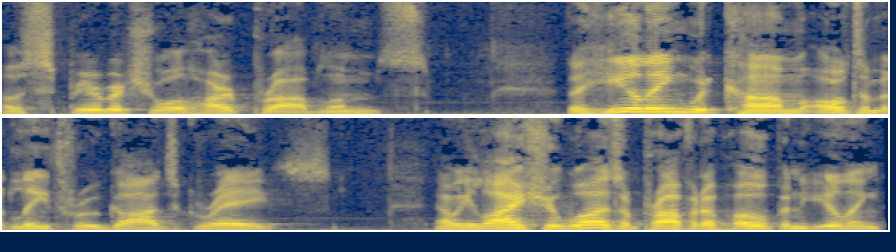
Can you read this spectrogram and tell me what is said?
of spiritual heart problems. The healing would come ultimately through God's grace. Now, Elisha was a prophet of hope and healing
